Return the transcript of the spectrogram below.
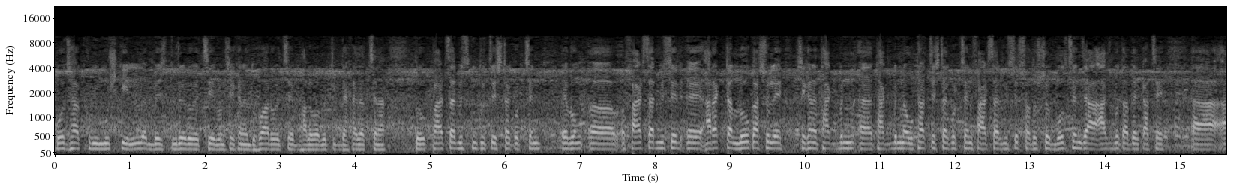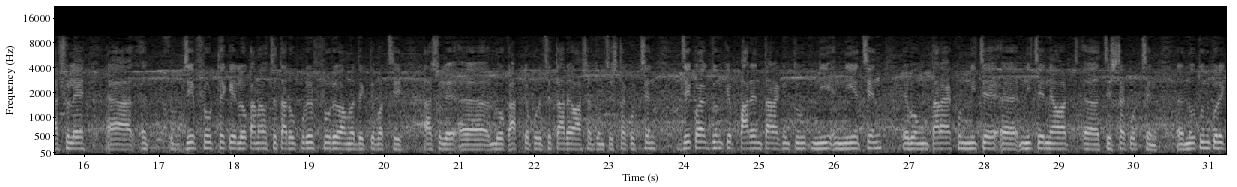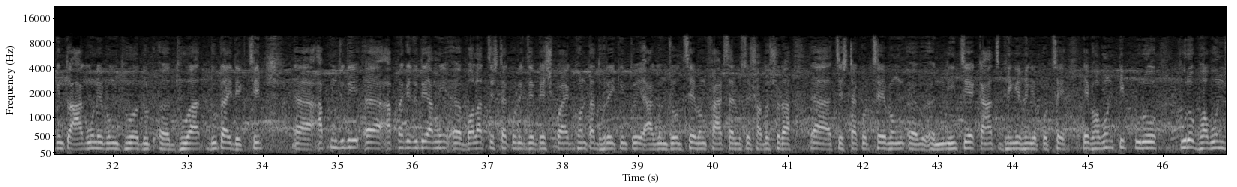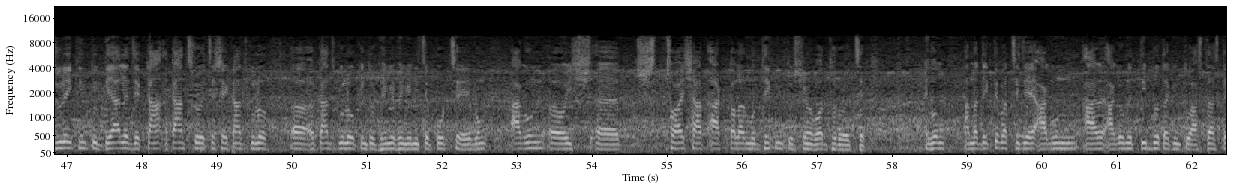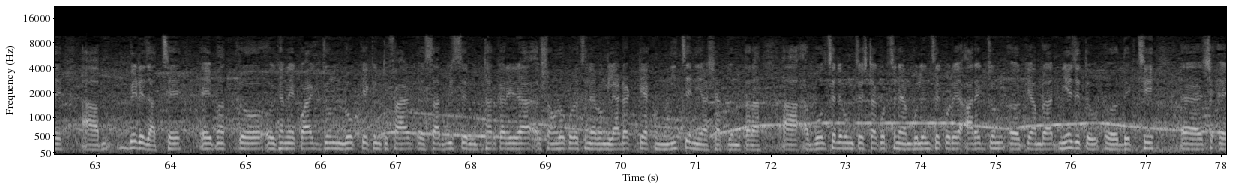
বোঝা খুবই মুশকিল, বেশ দূরে রয়েছে এবং সেখানে ধোয়া রয়েছে, ভালোভাবে ঠিক দেখা যাচ্ছে না। তো ফায়ার সার্ভিস কিন্তু চেষ্টা করছেন এবং ফায়ার সার্ভিসের আর একটা লোক আসলে সেখানে থাকবেন থাকবেন না, ওঠার চেষ্টা করছেন। ফায়ার সার্ভিসের সদস্য বলছেন যে, আসব তাদের কাছে। আসলে যে ফ্লোর থেকে লোক আনা হচ্ছে তার উপরের ফ্লোরেও আমরা দেখতে পাচ্ছি, আসলে লোক আটকে পড়েছে, তারাও আসার জন্য চেষ্টা করছেন। যে কয়েকজনকে পারেন তারা কিন্তু নিয়ে- নিয়েছেন এবং তারা এখন নিচে নিচে নেওয়ার চেষ্টা করছেন। নতুন করে কিন্তু আগুন এবং ধোঁয়া ধোঁয়া দুটাই দেখছি। আপনি যদি আপনাকে যদি আমি বলার চেষ্টা করি যে বেশ কয়েক ঘণ্টা ধরেই কিন্তু এই আগুন জ্বলছে এবং ফায়ার সার্ভিসের সদস্যরা চেষ্টা করছে এবং নিচে কাঁচ ভেঙে ভেঙে পড়ছে। এই ভবনটি পুরো পুরো ভবন জুড়েই কিন্তু দেয়ালে যে কাঁচ রয়েছে, সেই কাঁচগুলো কাঁচগুলো কিন্তু ভেঙে ভেঙে নিচে পড়ছে এবং আগুন ওই ছয়, সাত আট তলার মধ্যে কিন্তু সীমাবদ্ধ রয়েছে। এবং আমরা দেখতে পাচ্ছি যে আগুন আর আগুনের তীব্রতা কিন্তু আস্তে আস্তে বেড়ে যাচ্ছে। এইমাত্র ওইখানে কয়েকজন লোককে কিন্তু ফায়ার সার্ভিসের উদ্ধারকারীরা সংগ্রহ করেছেন এবং ল্যাডারটি এখন নিচে নিয়ে আসার জন্য তারা বলছেন এবং চেষ্টা করছেন অ্যাম্বুলেন্সে করে আরেকজনকে আমরা নিয়ে যেতেও দেখছি।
